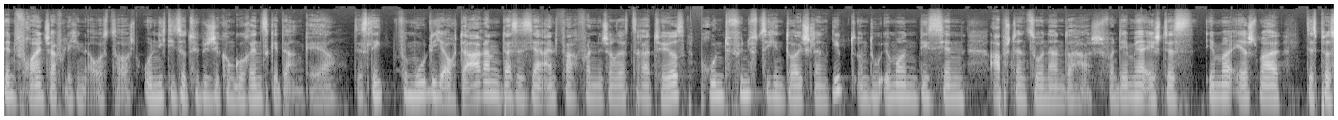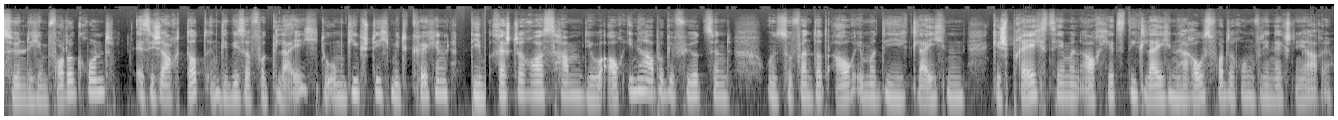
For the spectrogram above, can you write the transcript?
den freundschaftlichen Austausch und nicht dieser typische Konkurrenzgedanke. Ja. Das liegt vermutlich auch daran, dass es ja einfach von den Restaurateurs rund 50 in Deutschland gibt und du immer ein bisschen Abstand zueinander hast. Von dem her ist das immer erstmal das Persönliche im Vordergrund. Es ist auch dort ein gewisser Vergleich. Du umgibst dich mit Köchen, die Restaurants haben, die auch Inhaber geführt sind und sofern dort auch immer die gleichen Gesprächsthemen, auch jetzt die gleichen Herausforderungen für die nächsten Jahre.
